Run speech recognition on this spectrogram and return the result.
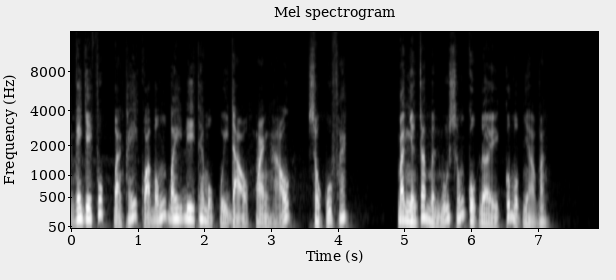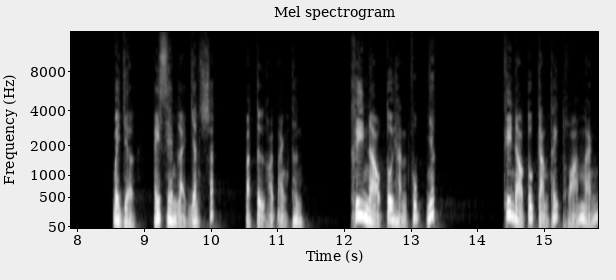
ngay giây phút bạn thấy quả bóng bay đi theo một quỹ đạo hoàn hảo sau cú phát. Bạn nhận ra mình muốn sống cuộc đời của một nhà văn. Bây giờ hãy xem lại danh sách và tự hỏi bản thân. Khi nào tôi hạnh phúc nhất? Khi nào tôi cảm thấy thỏa mãn?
